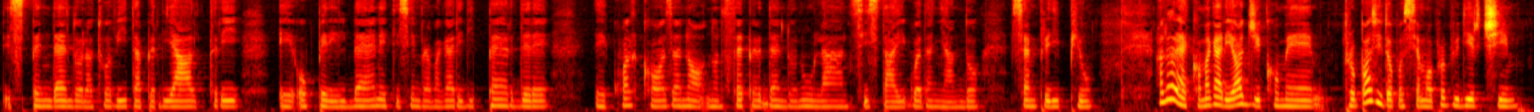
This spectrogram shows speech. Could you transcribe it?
spendendo la tua vita per gli altri eh, o per il bene, ti sembra magari di perdere qualcosa, no, non stai perdendo nulla, anzi stai guadagnando sempre di più. Allora ecco, magari oggi come proposito possiamo proprio dirci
